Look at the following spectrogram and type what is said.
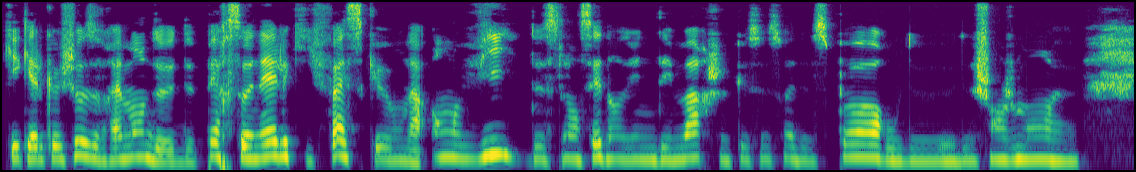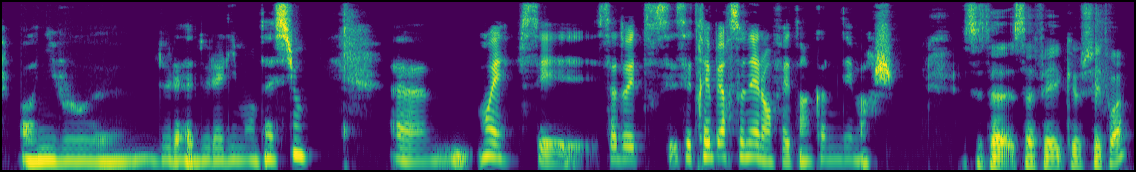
qu'il y ait quelque chose vraiment de, de personnel qui fasse qu'on a envie de se lancer dans une démarche, que ce soit de sport ou de, de changement euh, au niveau de la de l'alimentation. Euh, ouais, c'est ça doit être c'est très personnel en fait hein, comme démarche. Ça, ça, fait que chez toi?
